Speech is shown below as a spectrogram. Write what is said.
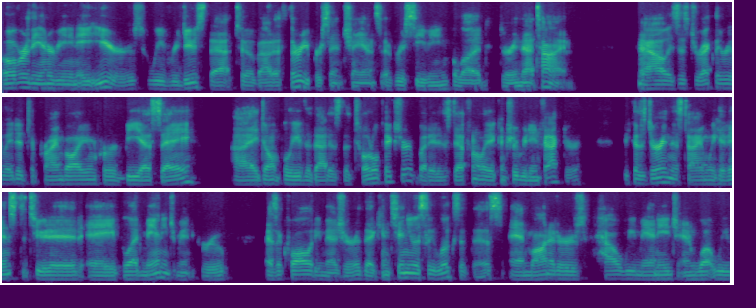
Over the intervening eight years, we've reduced that to about a 30% chance of receiving blood during that time. Now, is this directly related to prime volume per BSA? I don't believe that that is the total picture, but it is definitely a contributing factor because during this time we have instituted a blood management group as a quality measure that continuously looks at this and monitors how we manage and what we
